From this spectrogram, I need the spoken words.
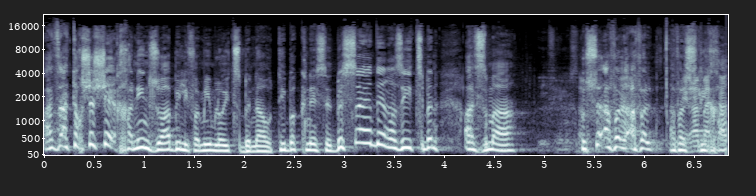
אז אתה חושב שחנין זועבי לפעמים לא עצבנה אותי בכנסת? בסדר, אז היא עצבנה, אז מה? בסדר, אבל. אבל, אבל סליחה,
